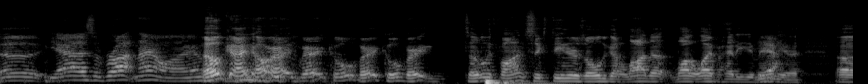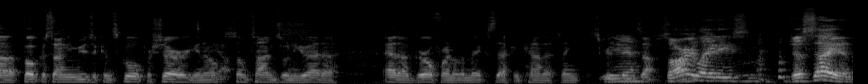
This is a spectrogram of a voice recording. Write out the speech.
Uh, yeah, as of right now, I am. Okay, all right, very cool, very cool, very totally fine. Sixteen years old, you got a lot of lot of life ahead of you, man. Yeah. You uh, focus on your music in school for sure. You know, sometimes when you add a add a girlfriend in the mix, that can kind of think screw Yeah. things up. Sorry, ladies, just saying.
